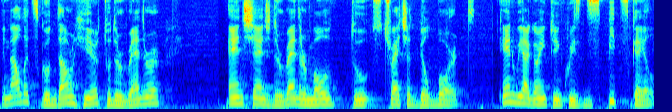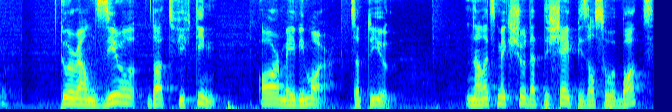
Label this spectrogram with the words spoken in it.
And now let's go down here to the renderer and change the render mode to stretched billboard. And we are going to increase the speed scale to around 0.15 or maybe more, it's up to you. Now let's make sure that the shape is also a box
